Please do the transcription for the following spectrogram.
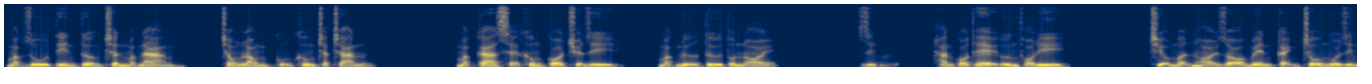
mặc dù tin tưởng trần mặc nàng, trong lòng cũng không chắc chắn. Mặc ca sẽ không có chuyện gì, mặc nữ Tử tốn nói. Dịch hắn có thể ứng phó đi. Triệu mẫn hỏi dò bên cạnh châu ngồi Dịch.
